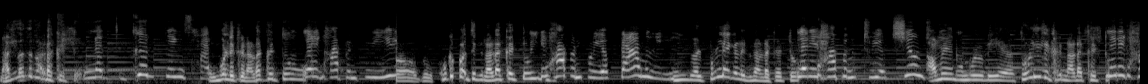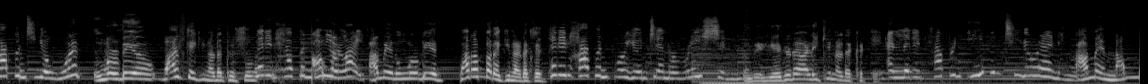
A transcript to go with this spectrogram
நல்லது நடக்கட்டும் Let good things happen. உங்களுக்கு நடக்கட்டும் Let it happen for you. குடும்பத்துக்கு நடக்கட்டும் Let it happen for your family. உங்கள் பிள்ளைகளுக்கு நடக்கட்டும் Let it happen to your children. ஆமென் உங்களுடைய தொழிலுக்கு நடக்கட்டும் Let it happen to your work. உங்களுடைய வாழ்க்கைக்கு நடக்கட்டும் Let it happen in your life. ஆமென் உங்களுடைய பரம்பரைக்கு நடக்கட்டும் Let it happen for your generation. உங்க எதிராளிக்கு நடக்கட்டும் And let it happen even to your enemy. ஆமென் நம்ம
